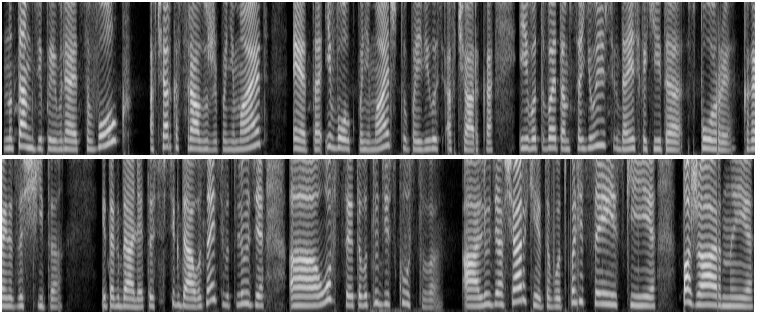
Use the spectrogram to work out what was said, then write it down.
Но там, где появляется волк, овчарка сразу же понимает, это, и волк понимает, что появилась овчарка. И вот в этом союзе всегда есть какие-то споры, какая-то защита и так далее. То есть всегда, вы знаете, вот люди, э, овцы — это вот люди искусства, а люди-овчарки — это вот полицейские, пожарные,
